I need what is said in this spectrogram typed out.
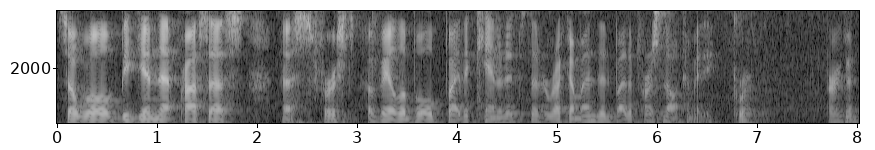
So we'll begin that process as first available by the candidates that are recommended by the Personnel Committee. Correct. Very good.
